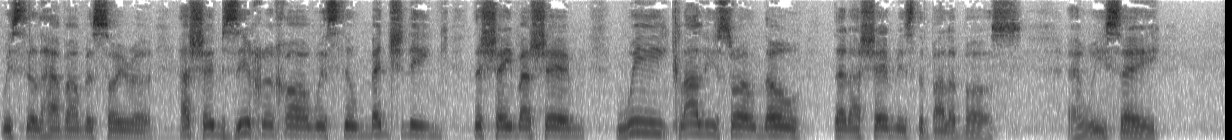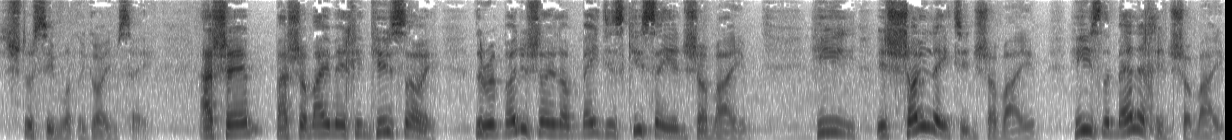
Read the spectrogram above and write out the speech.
we still have our Messiah. Hashem Zichrecha, we're still mentioning the Shem Hashem. We, Klal Yisrael, know that Hashem is the Balabas. And we say, Shtusim what the Goyim say. Hashem, Bashamay Mechin Kisoi. The Rebbeinu Shalom made his kisei in Shamayim. He is shoylate in Shamayim. He's the Melech in Shamayim.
